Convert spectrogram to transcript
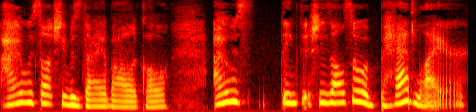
I always thought she was diabolical. I always think that she's also a bad liar.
